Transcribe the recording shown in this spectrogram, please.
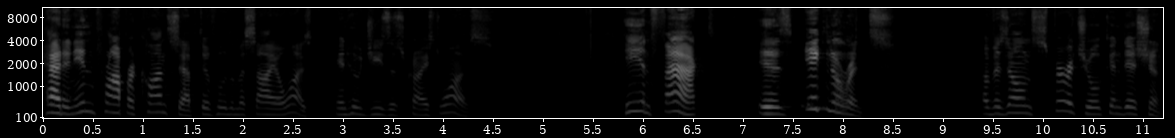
had an improper concept of who the Messiah was and who Jesus Christ was. He, in fact, is ignorant of his own spiritual condition,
